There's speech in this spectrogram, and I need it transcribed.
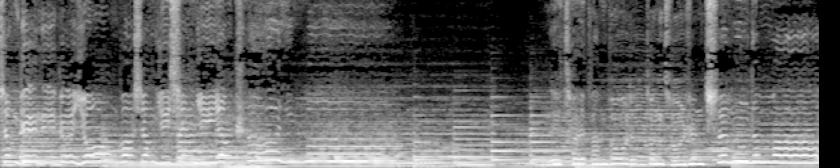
想给你个拥抱，像以前一样，可以吗？你退半步的动作，认真的吗？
